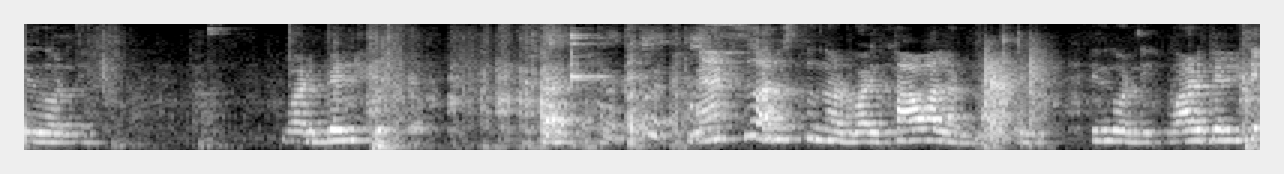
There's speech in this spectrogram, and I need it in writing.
ఇదిగోండి. వాడి బెల్ట్. మ్యాక్స్ అరుస్తున్నాడు వాడికి కావాలంట. ఇది ఇదిగోండి వాడి బెల్టే.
